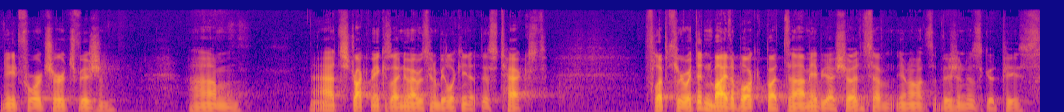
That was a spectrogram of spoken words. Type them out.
need for church vision. Um, that struck me because I knew I was going to be looking at this text. Flipped through it. Didn't buy the book, but uh, maybe I should. Seven, you know, vision is a good piece.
